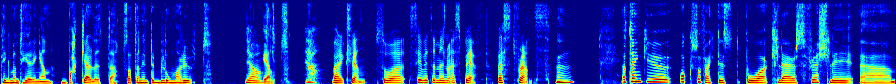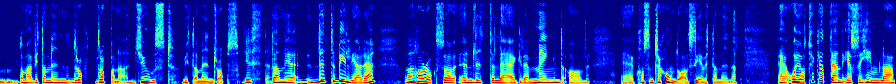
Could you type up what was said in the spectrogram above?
pigmenteringen backar lite så att den inte blommar ut ja, helt. verkligen. Så C-vitamin och SPF, best friends. Mm. Jag tänker ju också faktiskt på Claire's Freshly, eh, de här vitamindropparna, Juiced vitamindrops. Just det. Den är lite billigare, men den har också en lite lägre mängd av eh, koncentration då av C-vitaminet. Eh, och jag tycker att den är så himla...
